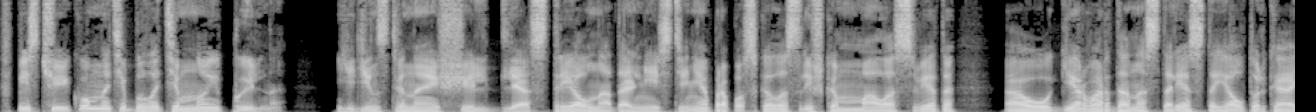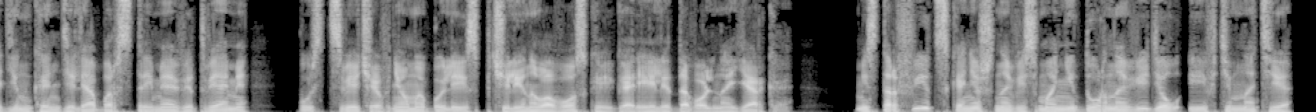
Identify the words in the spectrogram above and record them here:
В писчей комнате было темно и пыльно. Единственная щель для стрел на дальней стене пропускала слишком мало света, а у Герварда на столе стоял только один канделябр с тремя ветвями, Пусть свечи в нем и были из пчелиного воска и горели довольно ярко. Мистер Фитц, конечно, весьма недурно видел и в темноте,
